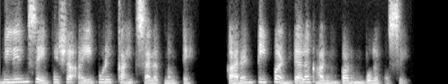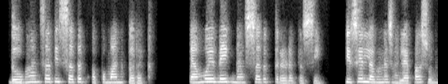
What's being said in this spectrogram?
मिलिंदचे त्याच्या आईपुढे काहीच चालत नव्हते कारण ती पण त्याला घालून पाडून बोलत असे. दोघांचा ती सतत अपमान करत त्यामुळे मेघना सतत रडत असे. तिचे लग्न झाल्यापासून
